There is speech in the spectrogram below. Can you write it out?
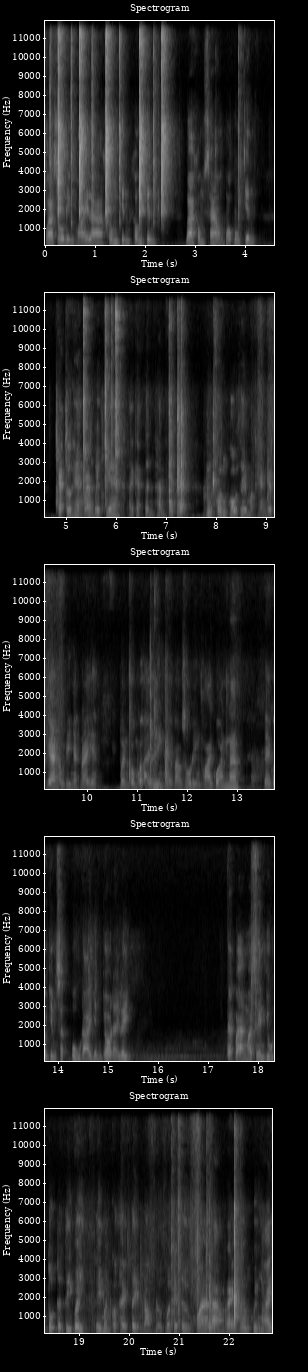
qua số điện thoại là 0909 306 149 các cửa hàng bán bếp ga tại các tỉnh thành phố khác muốn phân phối thêm mặt hàng bếp ga nội địa Nhật này á mình cũng có thể liên hệ vào số điện thoại của anh Nam để có chính sách ưu đãi dành cho đại lý các bạn mà xem YouTube trên TV thì mình có thể tìm đọc được với cái từ khóa là rẻ hơn, khuyến mãi,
